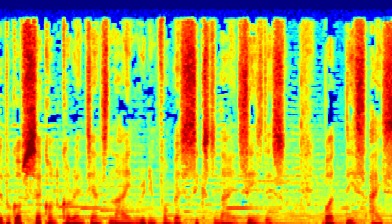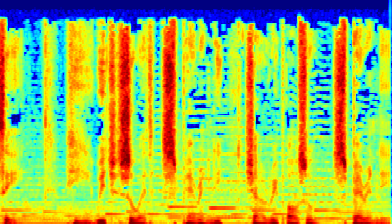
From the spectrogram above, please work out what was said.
The book of Second Corinthians 9, reading from verse 6 to 9, says this But this I say, he which soweth sparingly shall reap also sparingly,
